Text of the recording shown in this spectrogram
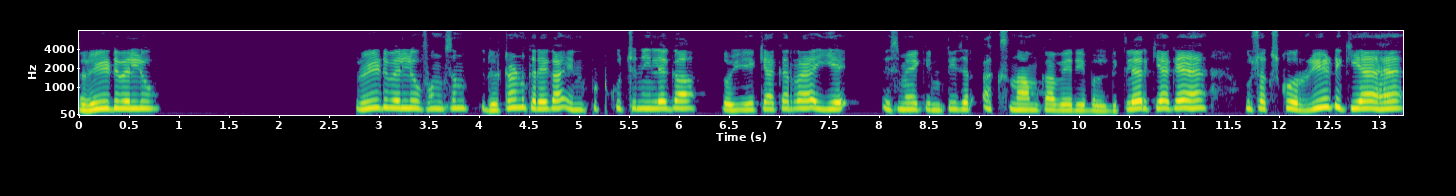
Read value read value function return करेगा इनपुट कुछ नहीं लेगा तो ये क्या कर रहा है? ये इसमें एक इंटीजर अक्स नाम का वेरिएबल डिक्लेयर किया गया है, उस अक्स को रीड किया है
